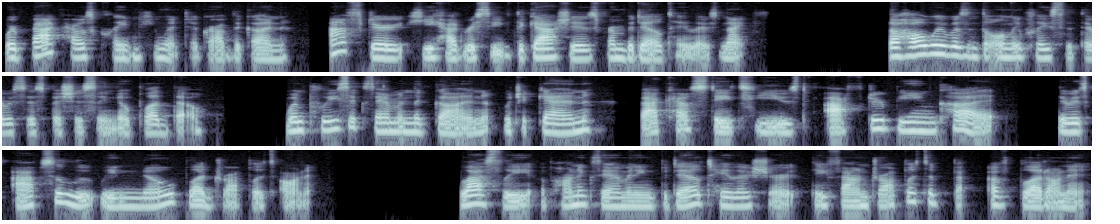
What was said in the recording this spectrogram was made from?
where Backhouse claimed he went to grab the gun after he had received the gashes from Bedale Taylor's knife. The hallway wasn't the only place that there was suspiciously no blood, though. When police examined the gun, which again Backhouse states he used after being cut, there was absolutely no blood droplets on it. Lastly, upon examining Bedale Taylor's shirt, they found droplets of, of blood on it,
